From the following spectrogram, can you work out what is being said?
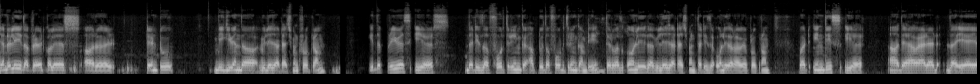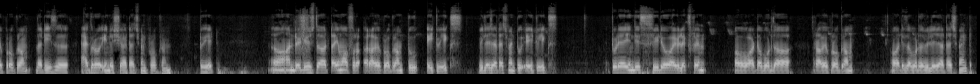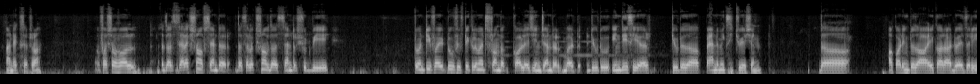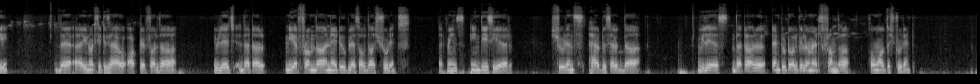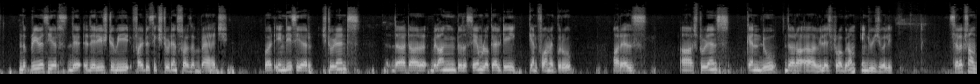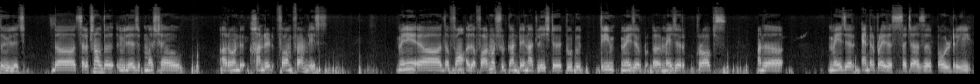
Generally the private colleges are uh, tend to be given the village attachment program. In the previous years that is the fourth co- up to the fourth reading committee there was only the village attachment that is only the RAWE program. But in this year uh, they have added the aia program that is uh, agro industry attachment program to it uh, and reduce the time of Ra- RAWE program to 8 weeks village attachment to 8 weeks. Today in this video i will explain uh, what about the RAWE program what is about the village attachment and etc first of all the selection of center the selection of the center should be 25 to 50 kilometers from the college in general but due to in this year due to the pandemic situation the according to the ICAR advisory the uh, universities have opted for the village that are near from the native place of the students. That means in this year students have to select the villages that are uh, 10 to 12 kilometers from the home of the student in the previous years there, there used to be 5 to 6 students for the batch. But in this year students that are belonging to the same locality can form a group or else uh, students can do the uh, village program individually. Selection of the village. The selection of the village must have around 100 farm families many uh, the fa- the farmers should contain at least uh, two to three major uh, major crops and the major enterprises such as uh, poultry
